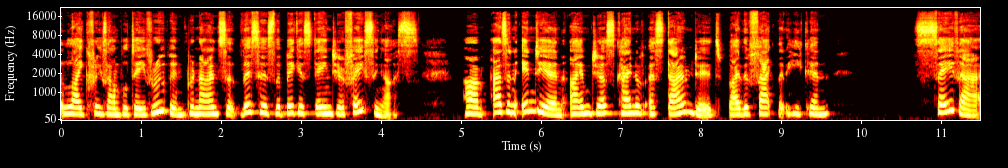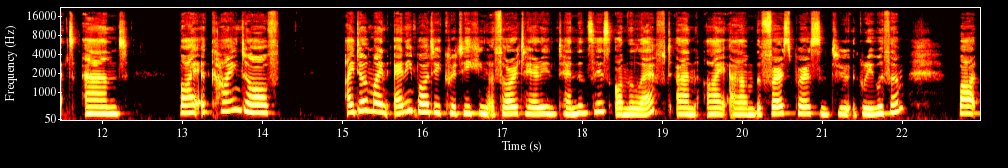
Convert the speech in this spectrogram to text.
like, for example, Dave Rubin, pronounced that this is the biggest danger facing us. Um, as an Indian, I'm just kind of astounded by the fact that he can say that and by a kind of I don't mind anybody critiquing authoritarian tendencies on the left, and I am the first person to agree with them. But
